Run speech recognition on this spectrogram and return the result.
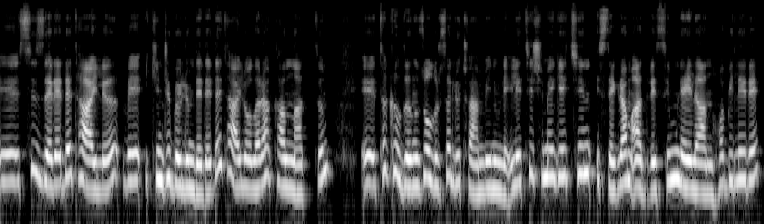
eee, sizlere detaylı ve ikinci bölümde de detaylı olarak anlattım. Eee, takıldığınız olursa lütfen benimle iletişime geçin. Instagram adresim Leyla'nın Hobileri.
